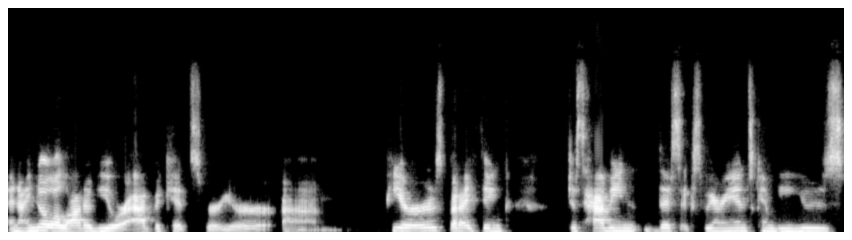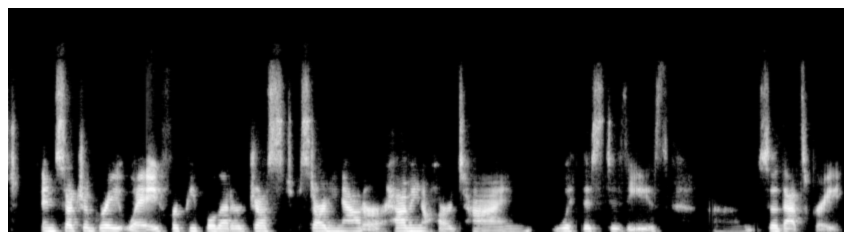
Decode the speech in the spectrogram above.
And I know a lot of you are advocates for your um, peers, but I think just having this experience can be used in such a great way for people that are just starting out or having a hard time with this disease. Um, so that's great.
